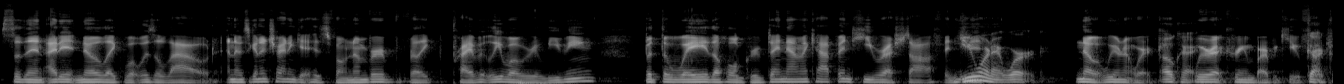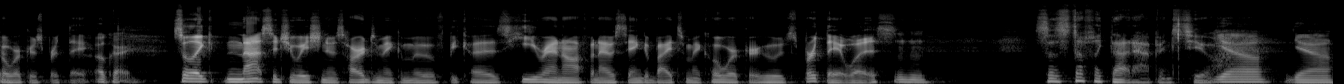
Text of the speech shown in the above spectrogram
So then I didn't know like what was allowed. And I was gonna try to get his phone number like privately while we were leaving. But the way the whole group dynamic happened, he rushed off and he you weren't at work. No, we were not at work. Okay. We were at Korean barbecue for Gotcha. a coworker's birthday. Okay. So like in that situation, it was hard to make a move because he ran off and I was saying goodbye to my coworker whose birthday it was. hmm So stuff like that happens too. Yeah. Yeah.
